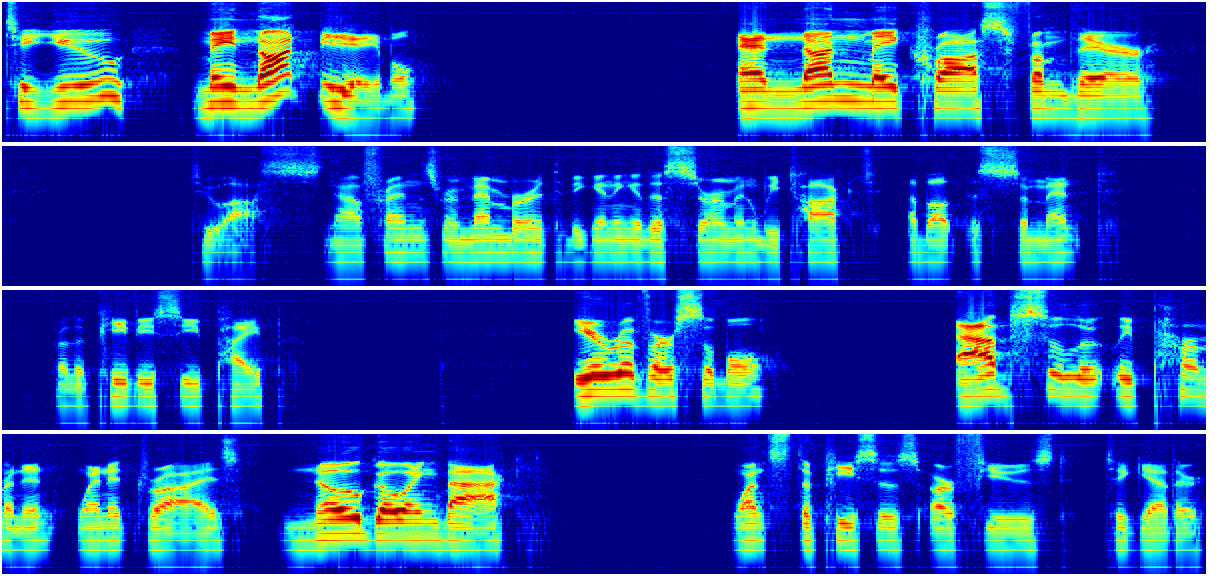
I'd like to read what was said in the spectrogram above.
to you may not be able, and none may cross from there to us. Now, friends, remember at the beginning of this sermon, we talked about the cement for the PVC pipe. Irreversible, absolutely permanent when it dries, no going back once the pieces are fused together.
